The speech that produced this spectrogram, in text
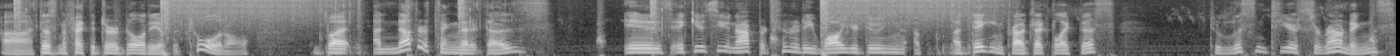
Uh, doesn't affect the durability of the tool at all. But another thing that it does is it gives you an opportunity while you're doing a, a digging project like this to listen to your surroundings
